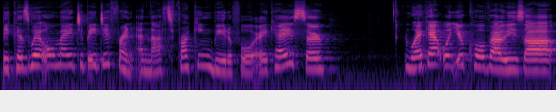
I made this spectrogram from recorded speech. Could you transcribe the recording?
because we're all made to be different, and that's fucking beautiful, okay? So, Work out what your core values are.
